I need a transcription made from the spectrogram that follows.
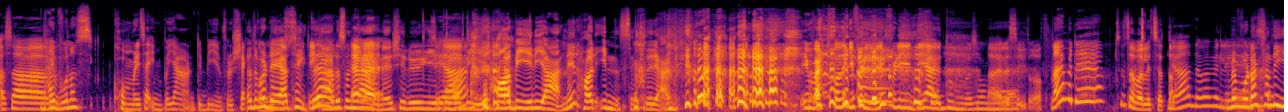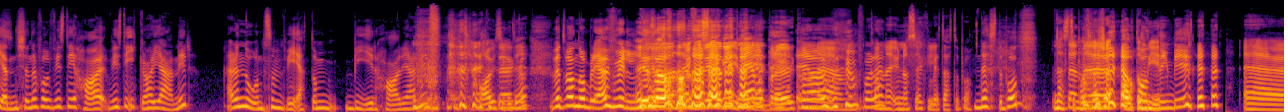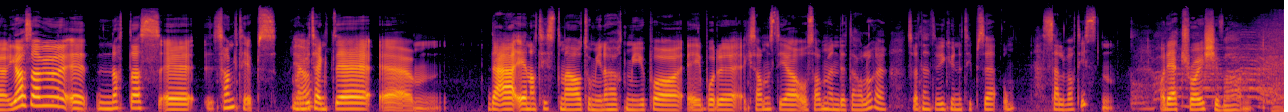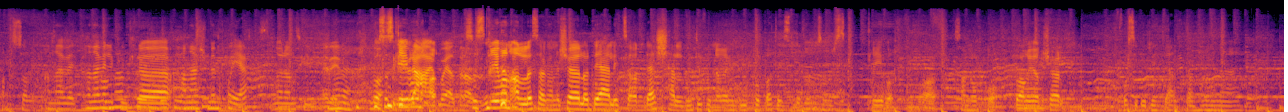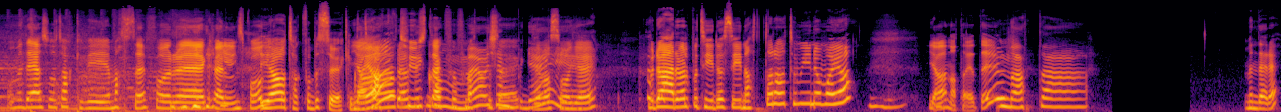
Altså Nei, hvordan Kommer de seg inn på hjernen til bien for å sjekke Ja, det var det jeg tenkte. ting? Er det sånn hjernekirurgi på Ja. bier? Har bier hjerner? Har insekter hjerner? I hvert fall ikke fluer, fordi de er jo dumme som Nei, det er sykt rart. Nei, men det syns jeg var litt søtt, da. Ja, det var veldig Men hvordan kan de gjenkjenne folk hvis de, har, hvis de ikke har hjerner? Er det noen som vet om bier har hjerner? Har jo er sikkert det. Vet du hva, nå ble jeg veldig sånn Vi får søke litt mer opp på det. Kan, Ja, eh, det? kan jeg undersøke litt etterpå. Neste pod. Neste pod på kanskje alt om bier. Eh, ja, så har vi jo uh, nattas uh, sangtips. Men Ja. vi tenkte Det er en artist meg og Tomine har hørt mye på i både eksamenstida og sammen dette halvåret, så jeg tenkte vi kunne tipse om selve artisten. Og det er Troy Shivan. Han Han han er veldig flink til å Han er som en poet når han skriver. Eller, Og så skriver, er han, poeter, så skriver han alle sangene sjøl, og det er litt sånn Det er sjelden du finner en god popartist liksom, som skriver bra sanger og bare gjør det sjøl. Får sikkert litt hjelp, da, men eh, Og med det så takker vi masse for eh, kveldens pod. Ja, og takk for besøket, Maja. Ja, tusen takk for flott besøk. Det var så gøy. Men da er det vel på tide å si natta, da, Tomine og Maja? Ja, natta heter. Natta. Men dere,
